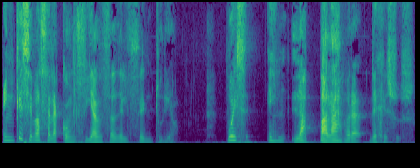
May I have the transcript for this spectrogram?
¿En qué se basa la confianza del centurión? Pues en la palabra de Jesús.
